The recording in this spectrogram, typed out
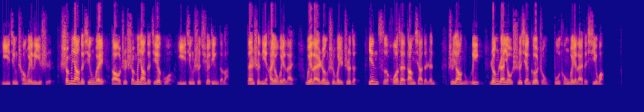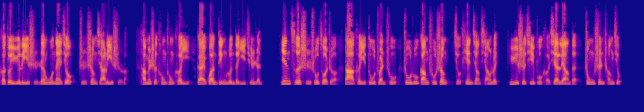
已经成为历史，什么样的行为导致什么样的结果已经是确定的了。但是你还有未来，未来仍是未知的。因此，活在当下的人，只要努力，仍然有实现各种不同未来的希望。可对于历史人物，那就只剩下历史了。他们是通通可以盖棺定论的一群人，因此史书作者大可以杜撰出诸如刚出生就天降祥瑞，预示其不可限量的终身成就。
